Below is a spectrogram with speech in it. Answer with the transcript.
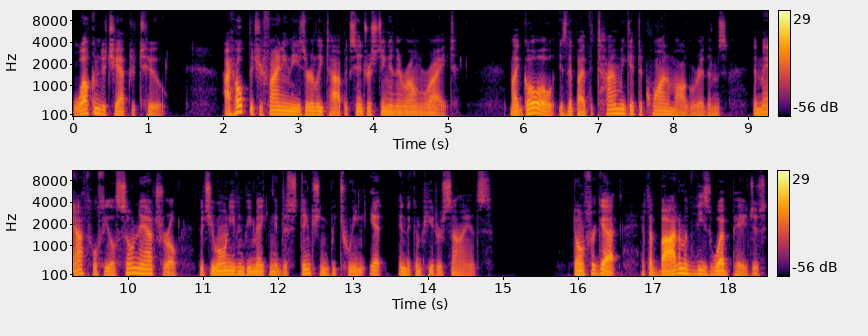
Welcome to Chapter 2. I hope that you're finding these early topics interesting in their own right. My goal is that by the time we get to quantum algorithms, the math will feel so natural that you won't even be making a distinction between it and the computer science. Don't forget, at the bottom of these web pages,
